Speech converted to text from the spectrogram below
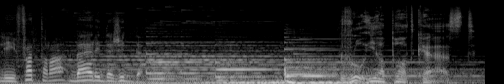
لفترة باردة جدا. رؤيا بودكاست.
